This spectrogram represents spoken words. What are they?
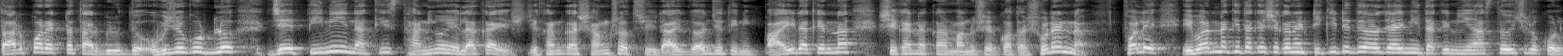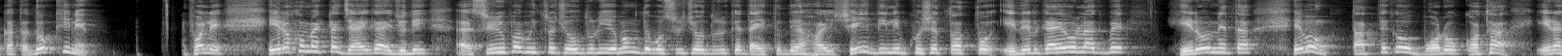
তারপর একটা তার বিরুদ্ধে অভিযোগ উঠল যে তিনি নাকি স্থানীয় এলাকায়, যেখানকার সাংসদ সেই রায়গঞ্জে তিনি পাই রাখেন না, সেখানকার মানুষের কথা শোনেন না। ফলে এবার নাকি তাকে সেখানে টিকিটে দেওয়া যায়নি, তাকে নিয়ে আসতে হয়েছিল কলকাতা দক্ষিণে। ফলে এরকম একটা জায়গায় যদি শ্রীরূপা মিত্র চৌধুরী এবং দেবশ্রী চৌধুরীকে দায়িত্ব দেওয়া হয়, সেই দিলীপ ঘোষের তত্ত্ব এদের গায়েও লাগবে। হেরো নেতা এবং তার থেকেও বড় কথা, এরা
